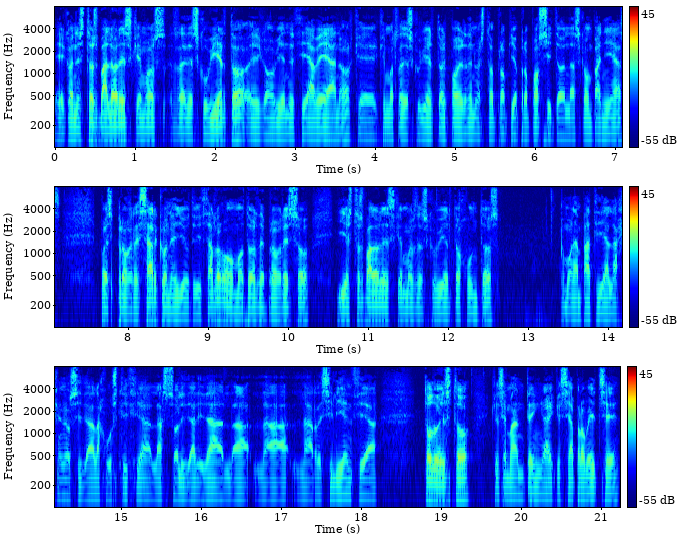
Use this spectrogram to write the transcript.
eh, con estos valores que hemos redescubierto, eh, como bien decía Bea, ¿no? que, hemos redescubierto el poder de nuestro propio propósito en las compañías, pues progresar con ello, utilizarlo como motor de progreso y estos valores que hemos descubierto juntos como la empatía, la generosidad, la justicia, la solidaridad, la, la, la resiliencia, todo esto que se mantenga y que se aproveche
